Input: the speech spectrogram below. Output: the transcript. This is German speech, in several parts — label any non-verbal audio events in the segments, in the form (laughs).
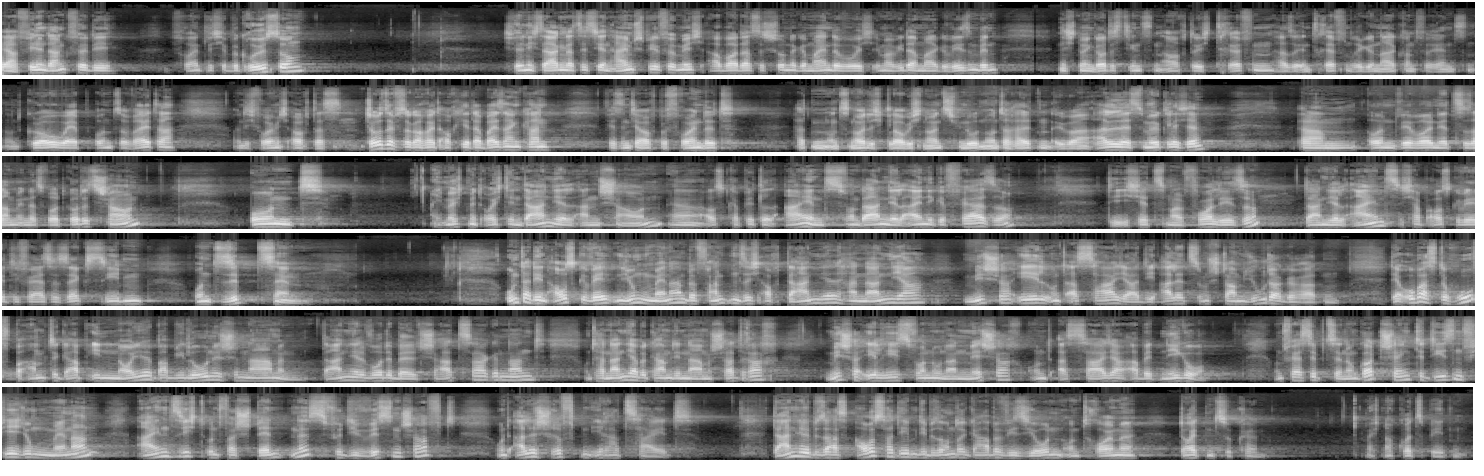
Ja, vielen Dank für die freundliche Begrüßung. Ich will nicht sagen, das ist hier ein Heimspiel für mich, aber das ist schon eine Gemeinde, wo ich immer wieder mal gewesen bin. Nicht nur in Gottesdiensten, auch durch Treffen, also in Treffen, Regionalkonferenzen und Grow Web und so weiter. Und ich freue mich auch, dass Joseph sogar heute auch hier dabei sein kann. Wir sind ja auch befreundet, hatten uns neulich, glaube ich, 90 Minuten unterhalten über alles Mögliche. Ähm, und wir wollen jetzt zusammen in das Wort Gottes schauen. Und ich möchte mit euch den Daniel anschauen, äh, aus Kapitel 1 von Daniel, einige Verse, die ich jetzt mal vorlese. Daniel 1, ich habe ausgewählt die Verse 6, 7 und 17. Unter den ausgewählten jungen Männern befanden sich auch Daniel, Hanania, Michael und Asaja, die alle zum Stamm Juda gehörten. Der oberste Hofbeamte gab ihnen neue babylonische Namen. Daniel wurde Belshazzar genannt und Hanania bekam den Namen Shadrach. Michael hieß von nun an Meshach und Asaja Abednego. Und Vers 17. Und Gott schenkte diesen vier jungen Männern Einsicht und Verständnis für die Wissenschaft und alle Schriften ihrer Zeit. Daniel besaß außerdem die besondere Gabe, Visionen und Träume deuten zu können. Ich möchte noch kurz beten.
